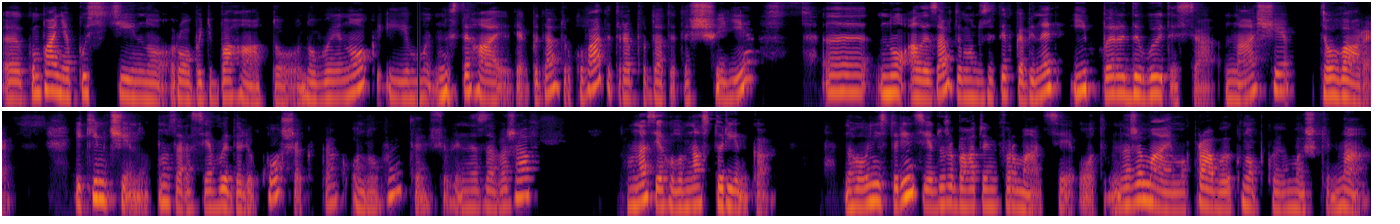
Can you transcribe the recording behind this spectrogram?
Е, компанія постійно робить багато новинок і не встигає якби, да, друкувати, треба продати те, що є. Е, ну, але завжди можна зайти в кабінет і передивитися наші товари. Яким чином? Ну, Зараз я видалю кошик, так, оновити, щоб він не заважав. У нас є головна сторінка. На головній сторінці є дуже багато інформації. От, Нажимаємо правою кнопкою мишки на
